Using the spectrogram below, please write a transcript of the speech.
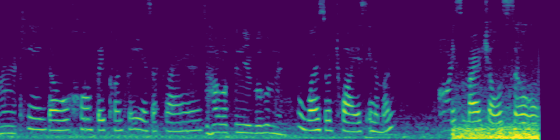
Right. Can't go home frequently as a flight. So how often you go home then? Once or twice in a month. Oh, It's March also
